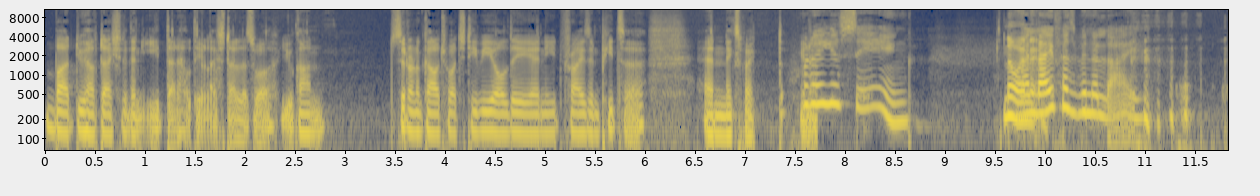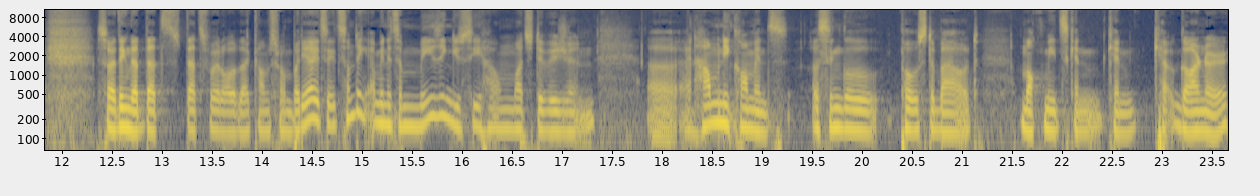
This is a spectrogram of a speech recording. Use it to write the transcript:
but you have to actually then eat that healthier lifestyle as well. You can't sit on a couch, watch TV all day, and eat fries and pizza, and expect. what know. are you saying? No, my life has been a lie. so I think that that's that's where all of that comes from. But yeah, it's it's something. I mean, it's amazing you see how much division uh, and how many comments a single post about mock meats can can garner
